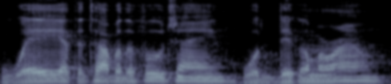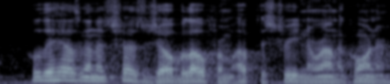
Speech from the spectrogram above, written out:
way at the top of the food chain will dick them around. Who the hell's gonna trust joe blow from up the street and around the corner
